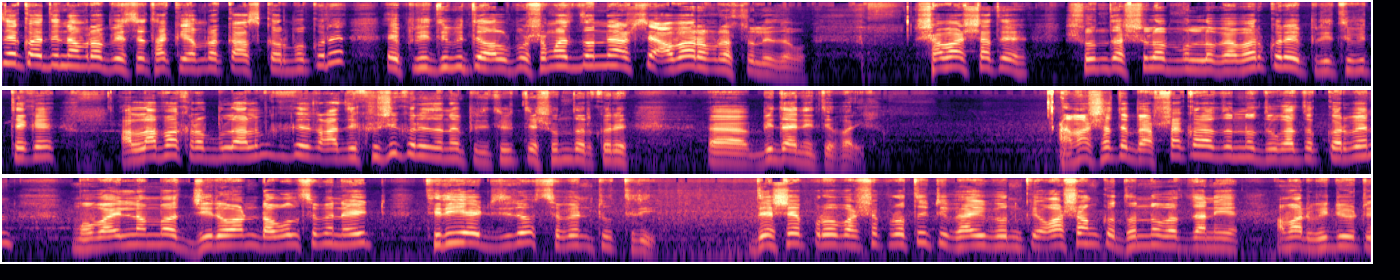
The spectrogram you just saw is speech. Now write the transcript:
যে কয়দিন আমরা বেঁচে থাকি, আমরা কাজকর্ম করে এই পৃথিবীতে অল্প সময়ের জন্য আসছে, আবার আমরা চলে যাব। সবার সাথে সুন্দর সুলভ মূল্য ব্যবহার করে এই পৃথিবীর থেকে আল্লাহ পাক রব্বুল আলমকে রাজি খুশি করে যেন পৃথিবীতে সুন্দর করে বিদায় নিতে পারি। আমার সাথে ব্যবসা করার জন্য যোগাযোগ করবেন। Mobile number zero one double seven eight three eight zero seven two three. দেশে, প্রবাসে প্রতিটি ভাই বোনকে অসংখ্য ধন্যবাদ জানিয়ে আমার ভিডিওটি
